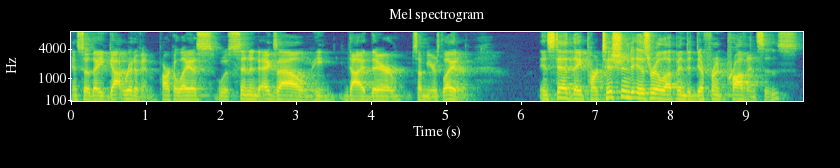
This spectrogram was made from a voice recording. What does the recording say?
and so they got rid of him. Archelaus was sent into exile and he died there some years later. Instead, they partitioned Israel up into different provinces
